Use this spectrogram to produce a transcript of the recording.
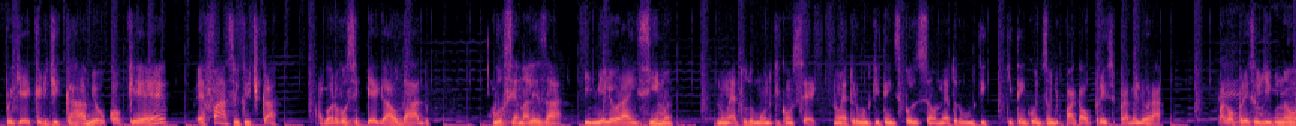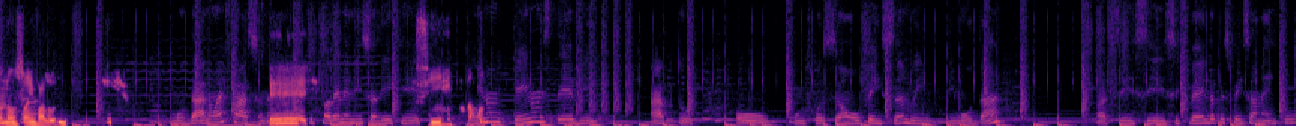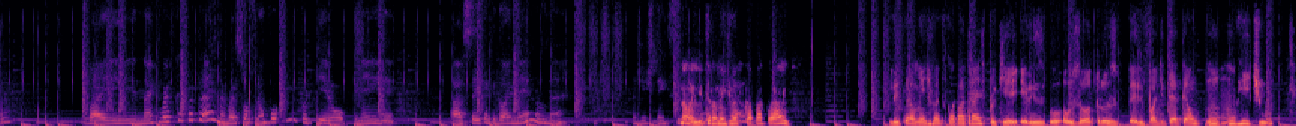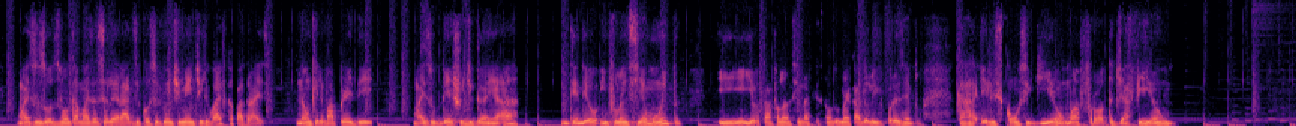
Porque criticar, meu, qualquer. É fácil criticar. Agora, você pegar o dado, você analisar e melhorar em cima, não é todo mundo que consegue. Não é todo mundo que tem disposição. Não é todo mundo que, que tem condição de pagar o preço para melhorar. Pagar É, o preço, eu digo, não, não só em valor. Mudar não é fácil, né? É, Eu falei no início ali que sim, quem não, quem não esteve apto ou com disposição ou pensando em, em mudar, ah, se, se, se tiver ainda com esse pensamento, vai. Não é que vai ficar para trás, mas vai sofrer um pouquinho, porque ó, que nem é, a aceita que dói menos, né? A gente tem que se. Não, ele literalmente vai ficar para trás. Literalmente vai ficar para trás, porque eles, os outros, ele pode ter até um, um- um ritmo, mas os outros vão estar mais acelerados e, consequentemente, ele vai ficar para trás. Não que ele vá perder, mas o deixo de ganhar, entendeu? Influencia muito. E, e eu tava falando assim na questão do Mercado Livre, por exemplo. Cara, eles conseguiram uma frota de avião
